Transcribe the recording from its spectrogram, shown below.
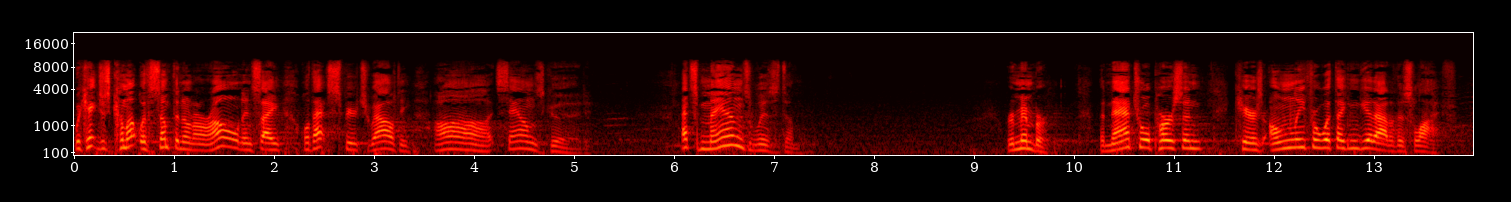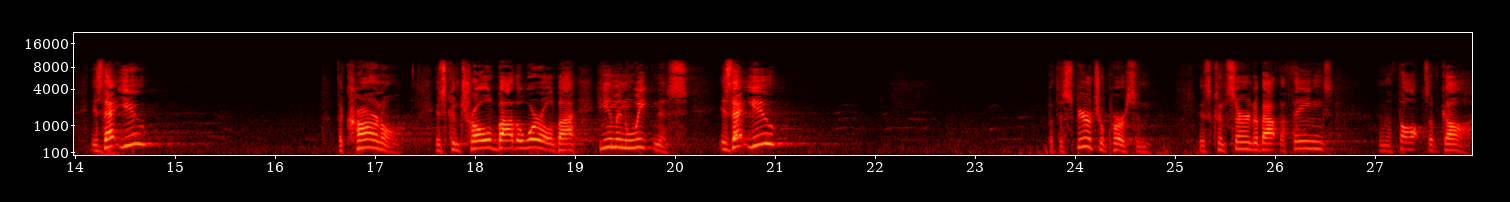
We can't just come up with something on our own and say, well, that's spirituality. Ah, oh, it sounds good. That's man's wisdom. Remember, the natural person cares only for what they can get out of this life. Is that you? The carnal is controlled by the world, by human weakness. Is that you? But the spiritual person is concerned about the things and the thoughts of God.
